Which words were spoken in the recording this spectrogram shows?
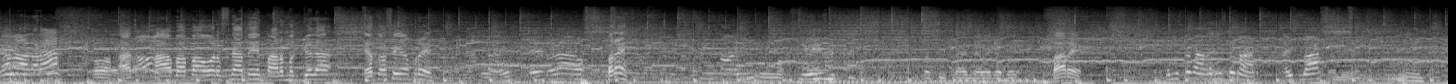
Tama, tara. Oh. At mahaba pa oras natin para maggala. Eto sa'yo, pre. Eto na, oh. Pare. Pasitan talaga to. Pare. Kumusta ba? Kumusta ba? Ayos ba? Ano yun?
